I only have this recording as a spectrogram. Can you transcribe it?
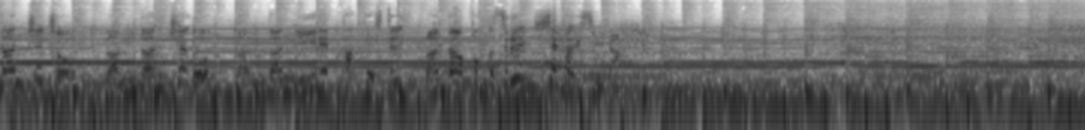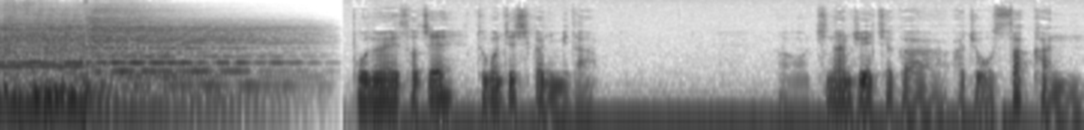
런던 최초, 런던 최고, 런던 유일의 팟캐스트 런던 포커스를 시작하겠습니다. 본호의 서재 두 번째 시간입니다. 어, 지난주에 제가 아주 오싹한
